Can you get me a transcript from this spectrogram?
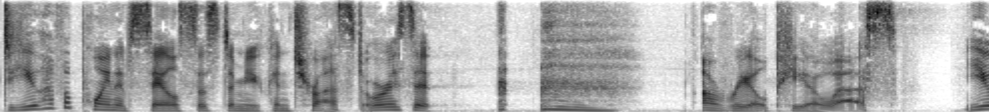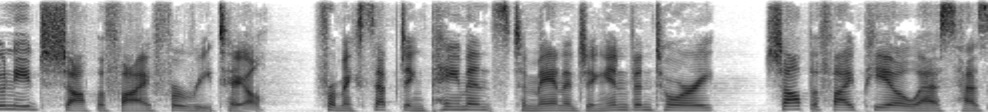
Do you have a point of sale system you can trust, or is it a real POS? You need Shopify for retail. From accepting payments to managing inventory, Shopify POS has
